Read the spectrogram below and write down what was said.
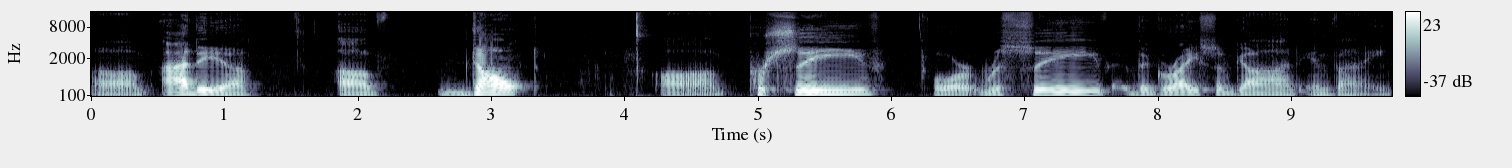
um, idea of don't uh, perceive or receive the grace of God in vain.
